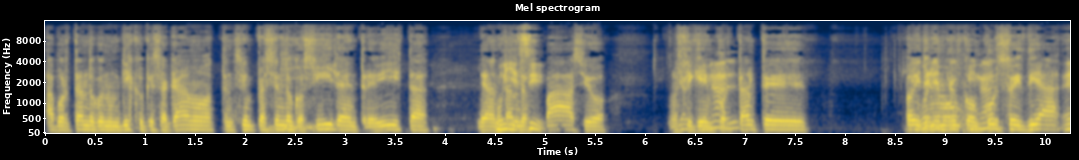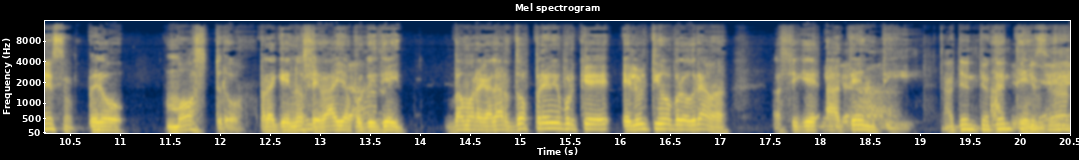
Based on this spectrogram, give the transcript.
aportando con un disco que sacamos, están siempre haciendo cositas, entrevistas, levantando Oye, sí. espacio. Así que final- importante. Hoy tenemos un final- concurso hoy día Eso. pero monstruo, para que no Oye, se vaya, ya. porque hoy día vamos a regalar dos premios porque el último programa. Así que Mira. atenti. Atenti, atenti, que se dan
